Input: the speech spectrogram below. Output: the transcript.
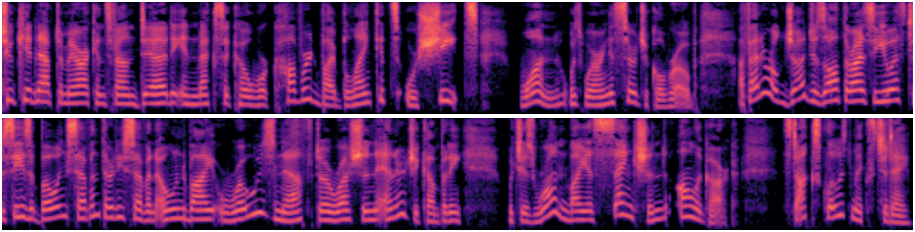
Two kidnapped Americans found dead in Mexico were covered by blankets or sheets. One was wearing a surgical robe. A federal judge has authorized the U.S. to seize a Boeing 737 owned by Rosneft, a Russian energy company, which is run by a sanctioned oligarch. Stocks closed mixed today.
